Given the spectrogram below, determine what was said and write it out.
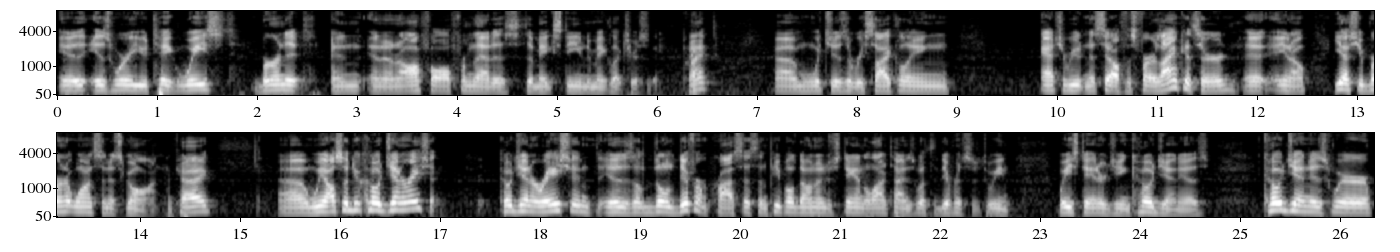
is, is where you take waste burn it, and, and an offall from that is to make steam to make electricity. Okay? Correct. Um, which is a recycling attribute in itself, as far as I'm concerned. Uh, you know, yes, you burn it once and it's gone. Okay. Uh, we also do cogeneration. Cogeneration is a little different process, and people don't understand a lot of times what the difference between waste energy and cogen is. Cogen is where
